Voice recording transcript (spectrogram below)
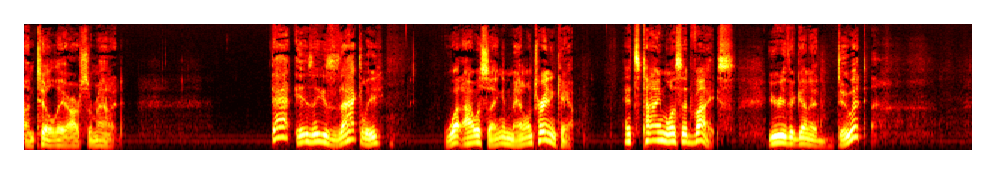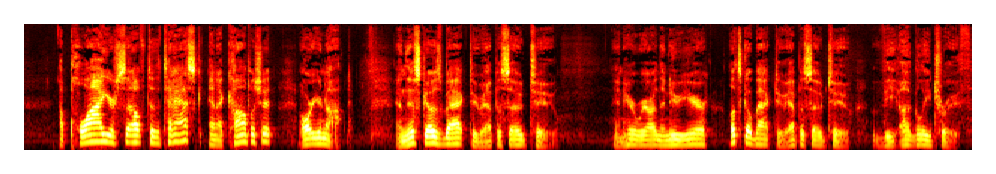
until they are surmounted. That is exactly what I was saying in Mandolin Training Camp. It's timeless advice. You're either going to do it, apply yourself to the task, and accomplish it, or you're not. And this goes back to episode two. And here we are in the new year. Let's go back to episode two The Ugly Truth.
